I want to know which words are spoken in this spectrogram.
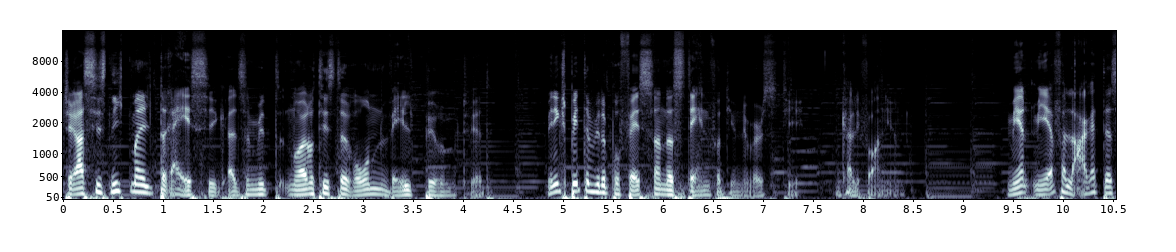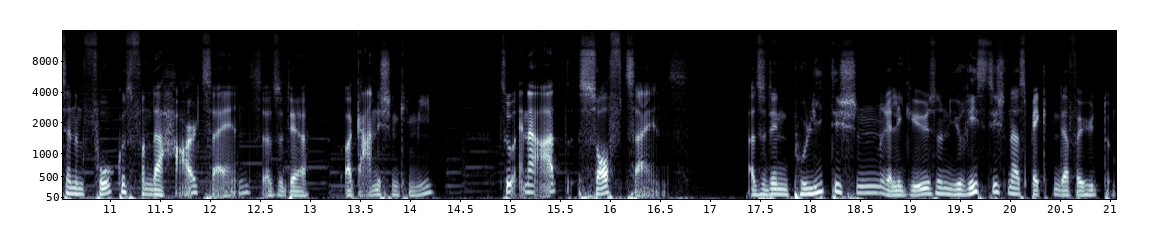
Gerassi ist nicht mal 30, als er mit Neurotestosteron weltberühmt wird. Wenig später wird er Professor an der Stanford University in Kalifornien. Mehr und mehr verlagert er seinen Fokus von der Hard Science, also der organischen Chemie, zu einer Art Soft Science, also den politischen, religiösen und juristischen Aspekten der Verhütung.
